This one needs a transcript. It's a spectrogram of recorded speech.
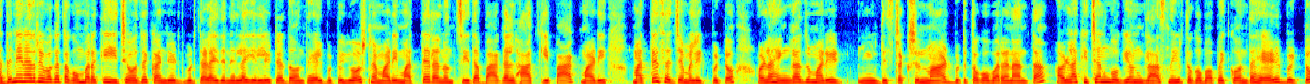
ಅದನ್ನೇನಾದ್ರೂ ಇವಾಗ ತಗೊಂಬರಕ್ಕೆ ಈಚೆ ಹೋದ್ರೆ ಕಂಡು ಹಿಡ್ದು ಬಿಡ್ತಾಳೆ ಇದನ್ನೆಲ್ಲ ಎಲ್ಲಿಟ್ಟದ್ದು ಅಂತ ಹೇಳ್ಬಿಟ್ಟು ಯೋಚನೆ ಮಾಡಿ ಮತ್ತೆ ನಾನೊಂದು ಸೀದಾ ಬ್ಯಾಗಲ್ಲಿ ಹಾಕಿ ಪ್ಯಾಕ್ ಮಾಡಿ ಮತ್ತೆ ಸಜ್ಜೆ ಮೇಲೆ ಇಟ್ಬಿಟ್ಟು ಅವಳನ್ನ ಹೆಂಗಾದ್ರೂ ಮಾಡಿ ಡಿಸ್ಟ್ರಕ್ಷನ್ ಮಾಡಿಬಿಟ್ಟು ತಗೋಬರೋಣ ಅಂತ. ಅವಳನ್ನ ಕಿಚನ್ಗೆ ಹೋಗಿ ಒಂದು ಗ್ಲಾಸ್ ನೀರು ತಗೋಬಬೇಕು ಅಂತ ಹೇಳಿಬಿಟ್ಟು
